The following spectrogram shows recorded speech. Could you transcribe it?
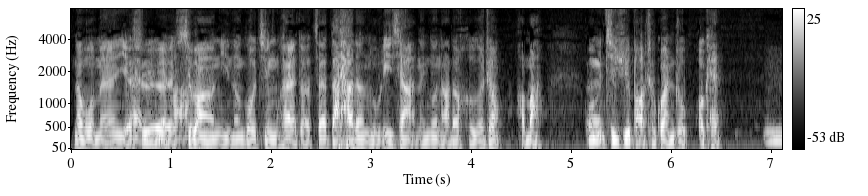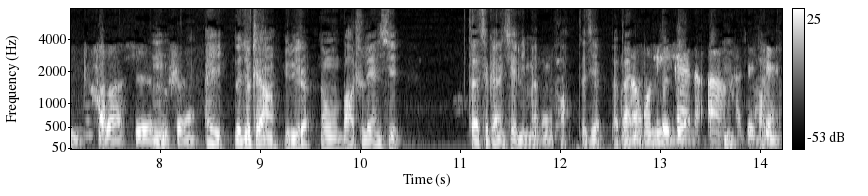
那我们也哎是希望你能够尽快的在大家的努力下能够拿到合格证，好吗？我们继续保持关注，OK。嗯，好的，谢谢主持人。哎，那就这样，于律师，那我们保持联系，再次感谢你们嗯，好，再见，拜拜那。我们应该的，嗯，嗯好，再见。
